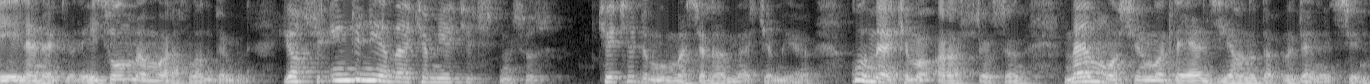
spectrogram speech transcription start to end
Deyilənə görə heç onu mən maraqlandırmır. Yaxşı, indi niyə məhkəməyə keçirtmisiniz? Keçirdim bu məsələni məhkəməyə. Qoy məhkəmə araşdırsın. Mənim maşınıma dəyən ziyanı da ödənilsin.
